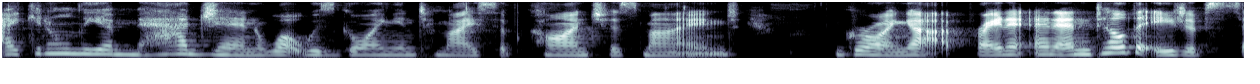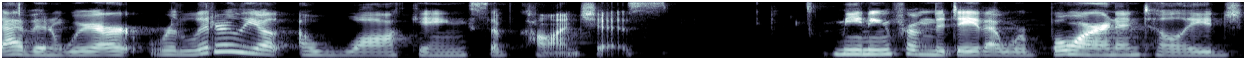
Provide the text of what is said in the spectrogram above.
I can only imagine what was going into my subconscious mind growing up, right? And, and until the age of seven, we're we're literally a, a walking subconscious. Meaning from the day that we're born until age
